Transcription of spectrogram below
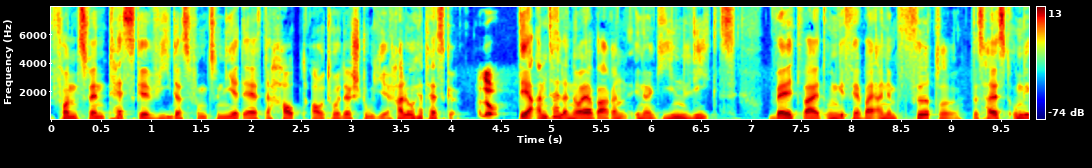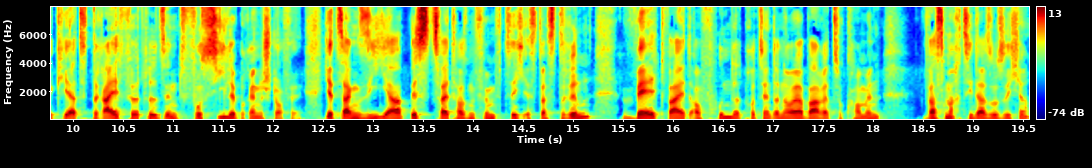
von Sven Teske, wie das funktioniert. Er ist der Hauptautor der Studie. Hallo, Herr Teske. Hallo. Der Anteil erneuerbaren Energien liegt weltweit ungefähr bei einem Viertel. Das heißt umgekehrt, drei Viertel sind fossile Brennstoffe. Jetzt sagen Sie ja, bis 2050 ist das drin, weltweit auf 100% Erneuerbare zu kommen. Was macht Sie da so sicher?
